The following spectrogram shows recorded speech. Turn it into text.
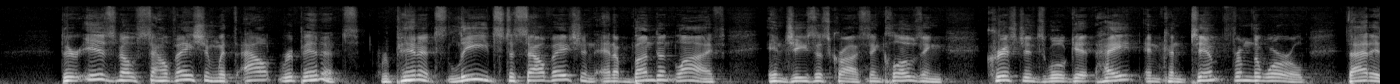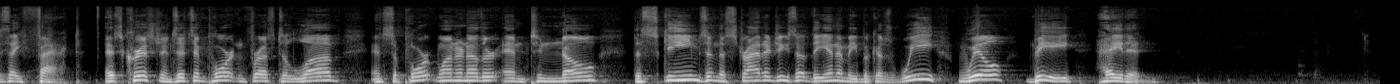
There is no salvation without repentance. Repentance leads to salvation and abundant life in Jesus Christ. In closing, Christians will get hate and contempt from the world. That is a fact. As Christians, it's important for us to love and support one another and to know the schemes and the strategies of the enemy because we will be hated.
